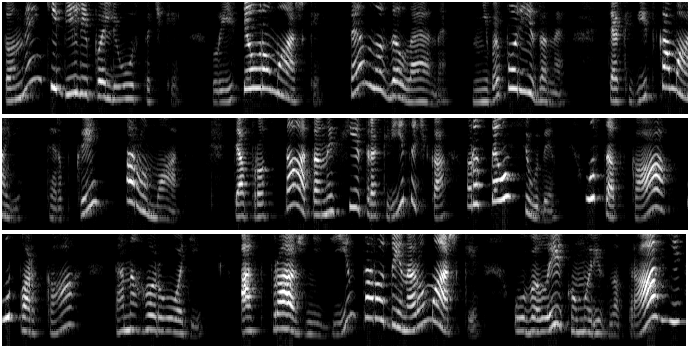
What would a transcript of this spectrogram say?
тоненькі білі пелюсточки, листя у ромашки темно-зелене, ніби порізане. Ця квітка має терпкий аромат. Ця проста та нехитра квіточка росте усюди, у садках, у парках та на городі. А справжній дім та родина ромашки у великому різнотрав'ї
